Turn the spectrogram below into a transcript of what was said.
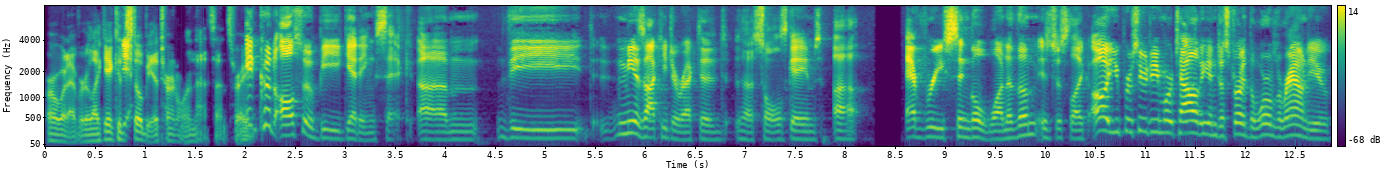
or whatever. Like it could Yeah. still be eternal in that sense, right? It could also be getting sick. Um, the Miyazaki directed uh, Souls games. Uh, every single one of them is just like, oh, you pursued immortality and destroyed the world around you.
